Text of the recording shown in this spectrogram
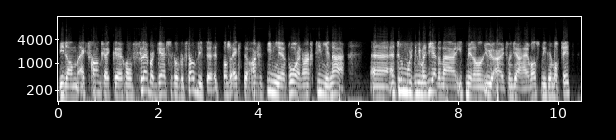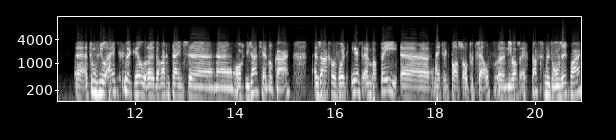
Die dan echt Frankrijk uh, gewoon flabbergasted op het veld lieten. Het was echt Argentinië voor en Argentinië na. en toen moest die Maria daarna iets meer dan een uur uit. Want ja, hij was niet helemaal fit. en toen viel eigenlijk heel de Argentijnse organisatie uit elkaar. En zagen we voor het eerst Mbappé eigenlijk pas op het veld. die was echt 80 minuten onzichtbaar.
